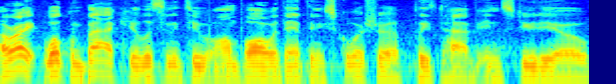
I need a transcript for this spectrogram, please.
All right, welcome back. You're listening to On Par with Anthony Scorsia. Pleased to have in studio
